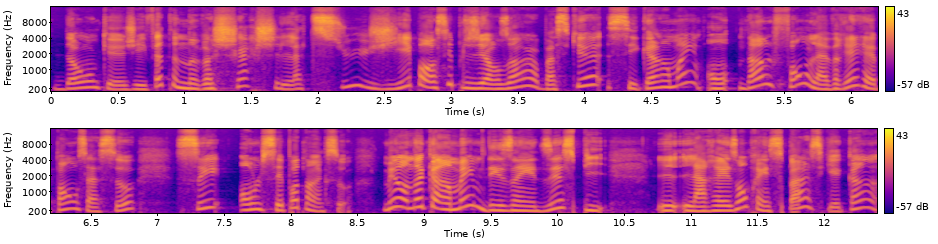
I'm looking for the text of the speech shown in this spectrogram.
Donc, euh, j'ai fait une recherche là-dessus. J'y ai passé plusieurs heures parce que c'est quand même, dans le fond, la vraie réponse à ça, c'est on le sait pas tant que ça. Mais on a quand même des indices. Puis la raison principale, c'est que quand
